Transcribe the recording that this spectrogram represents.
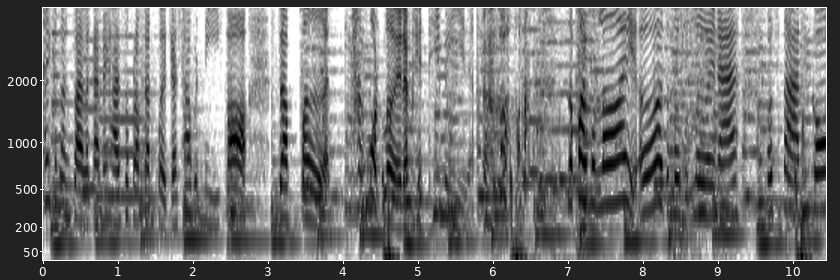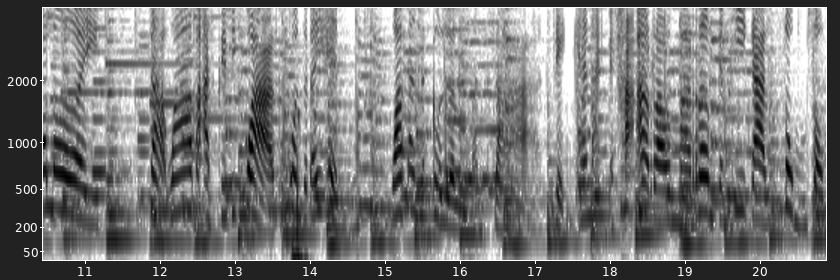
ให้กำลังใจแล้วกันนะคะสำหรับการเปิดกาชาวันนี้ก็จะเปิดทั้งหมดเลยนะเพชรที่มีเนี่ยจะเปิดหมดเลย เออ จะเปิดหมดเลยนะ เพราะฉะนั้นก็เลยกะว่ามาอัดคลิปดีกว่า ทุกคนจะได้เห็นว่ามันจะเกลือหรือมันจะเจ๋งแค่ไหนนะคะะเรามาเริ่มกันที่การสุ่มสม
